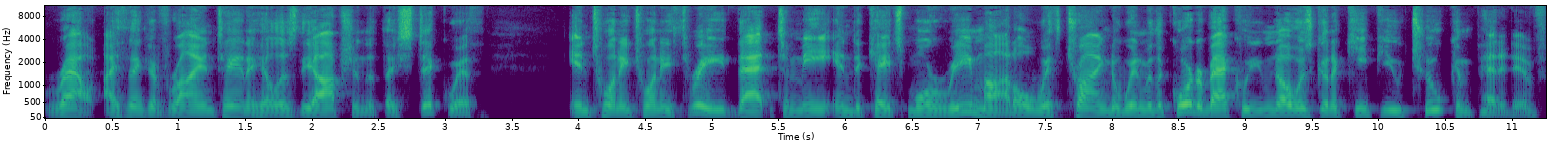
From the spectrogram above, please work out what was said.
route. I think if Ryan Tannehill is the option that they stick with in 2023, that to me indicates more remodel with trying to win with a quarterback who you know is going to keep you too competitive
